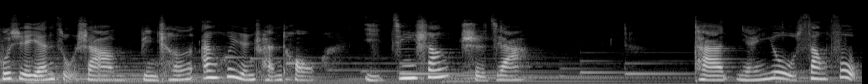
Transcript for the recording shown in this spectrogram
胡雪岩祖上秉承安徽人传统，以经商持家。他年幼丧父，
